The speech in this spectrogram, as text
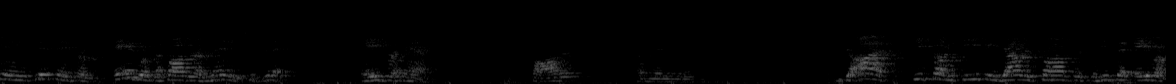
changed his name from Abram, the father of many, to this Abraham, the father of many nations. God keeps on keeping down his promises, and he said, Abram,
